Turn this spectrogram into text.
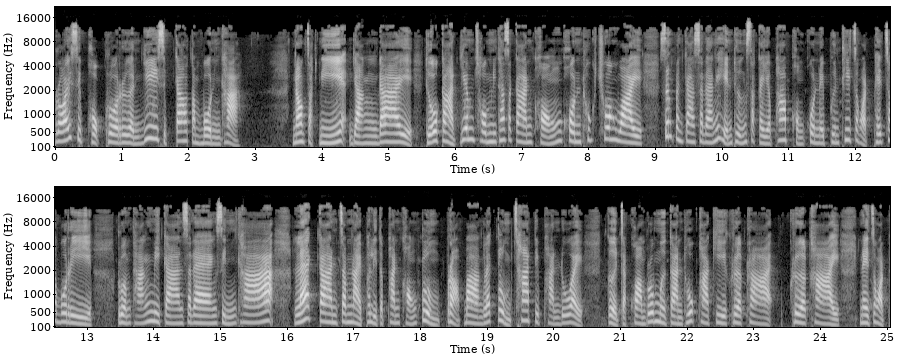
216 ครัวเรือน 29 ตำบลค่ะ นอกจากนี้ยังได้ถือโอกาสเยี่ยมชมนิทรรศการของคนทุกช่วงวัย ซึ่งเป็นการแสดงให้เห็นถึงศักยภาพของคนในพื้นที่จังหวัดเพชรบุรี รวมทั้งมีการแสดงสินค้า และการจำหน่ายผลิตภัณฑ์ของกลุ่มเปราะบาง และกลุ่มชาติพันธุ์ด้วย เกิดจากความร่วมมือการทุกภาคีเครือข่าย เครือข่าย ในจังหวัดเพ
